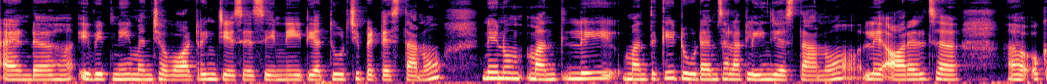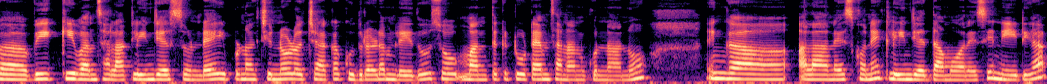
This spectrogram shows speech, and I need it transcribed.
అండ్ uh, వీటిని మంచిగా వాటరింగ్ చేసేసి నీట్గా తూడ్చి పెట్టేస్తాను. నేను మంత్లీ మంత్కి టూ టైమ్స్ అలా క్లీన్ చేస్తాను. లే ఆరెల్స్ uh, ఒక వీక్కి వన్స్ అలా క్లీన్ చేస్తుండే. ఇప్పుడు నాకు చిన్నోడు వచ్చాక కుదరడం లేదు. సో మంత్కి టూ టైమ్స్ అని అనుకున్నాను. ఇంకా అలా అనేసుకొని క్లీన్ చేద్దాము అనేసి నీట్గా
